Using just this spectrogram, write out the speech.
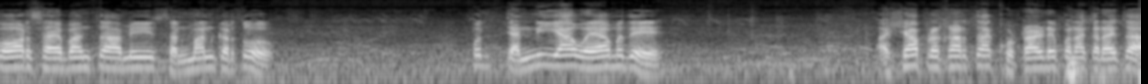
पवार साहेबांचा आम्ही सन्मान करतो. पण त्यांनी या वयामध्ये अशा प्रकारचा खोटारडेपणा करायचा.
